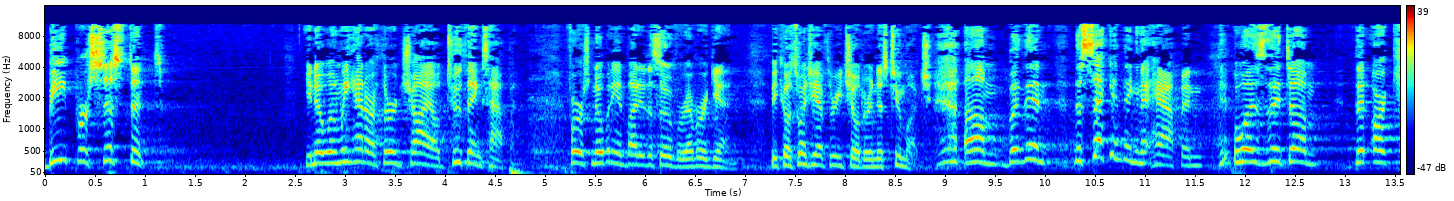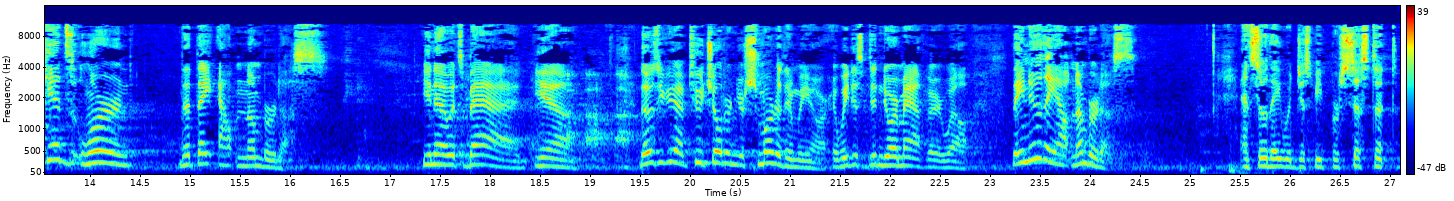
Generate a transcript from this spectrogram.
be persistent. You know, when we had our third child, two things happened. First, nobody invited us over ever again because once you have three children, it's too much. Um, but then the second thing that happened was that um, that our kids learned that they outnumbered us. You know, it's bad. Yeah. Those of you who have two children, you're smarter than we are. And we just didn't do our math very well. They knew they outnumbered us. And so they would just be persistent.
